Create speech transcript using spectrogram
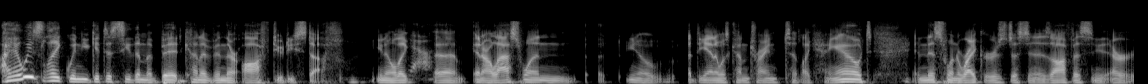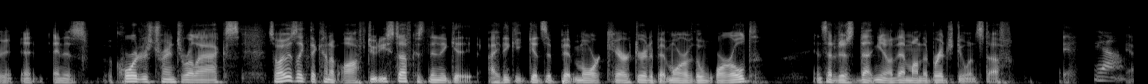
I always like when you get to see them a bit kind of in their off-duty stuff. You know, like Yeah. um, in our last one, uh, you know, Deanna was kind of trying to like hang out. and this one, Riker is just in his office and- or in, in his quarters trying to relax. So I always like the kind of off-duty stuff because then it get, I think it gives a bit more character and a bit more of the world instead of just that, you know, them on the bridge doing stuff. Yeah. Yeah.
